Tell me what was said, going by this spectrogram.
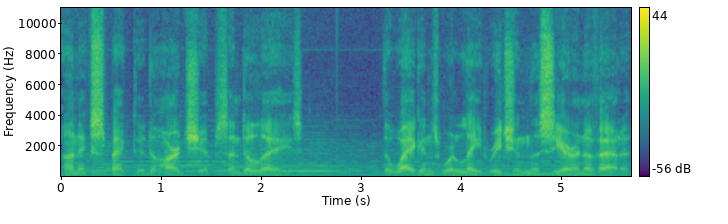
unexpected hardships and delays. The wagons were late reaching the Sierra Nevada,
